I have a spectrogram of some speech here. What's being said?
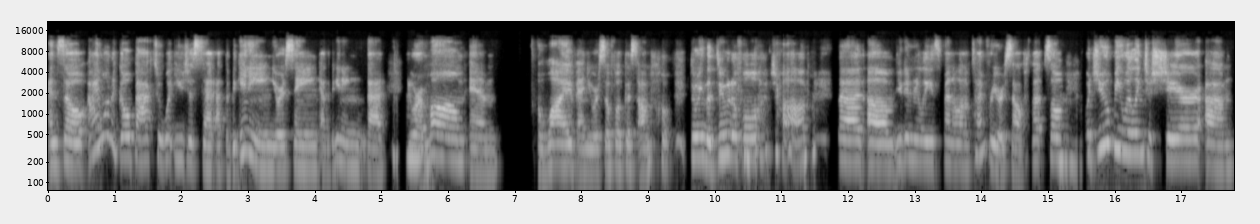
And so I want to go back to what you just said at the beginning. You were saying at the beginning that you were a mm-hmm. mom and a wife and you were so focused on doing the dutiful job that um, you didn't really spend a lot of time for yourself. That, so mm-hmm. would you be willing to share um,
